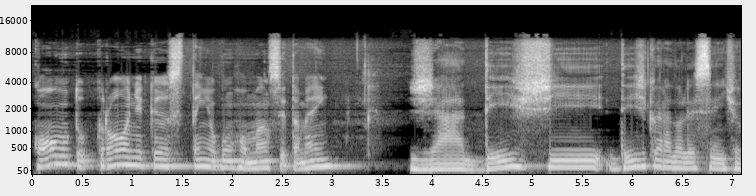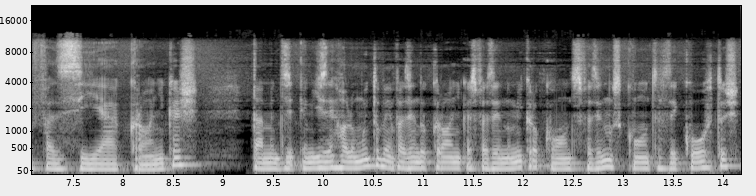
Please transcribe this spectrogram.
conto, crônicas, tem algum romance também? Já desde, desde que eu era adolescente eu fazia crônicas. Tá, eu me desenrolo muito bem fazendo crônicas, fazendo microcontos, fazendo uns contos e curtos.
